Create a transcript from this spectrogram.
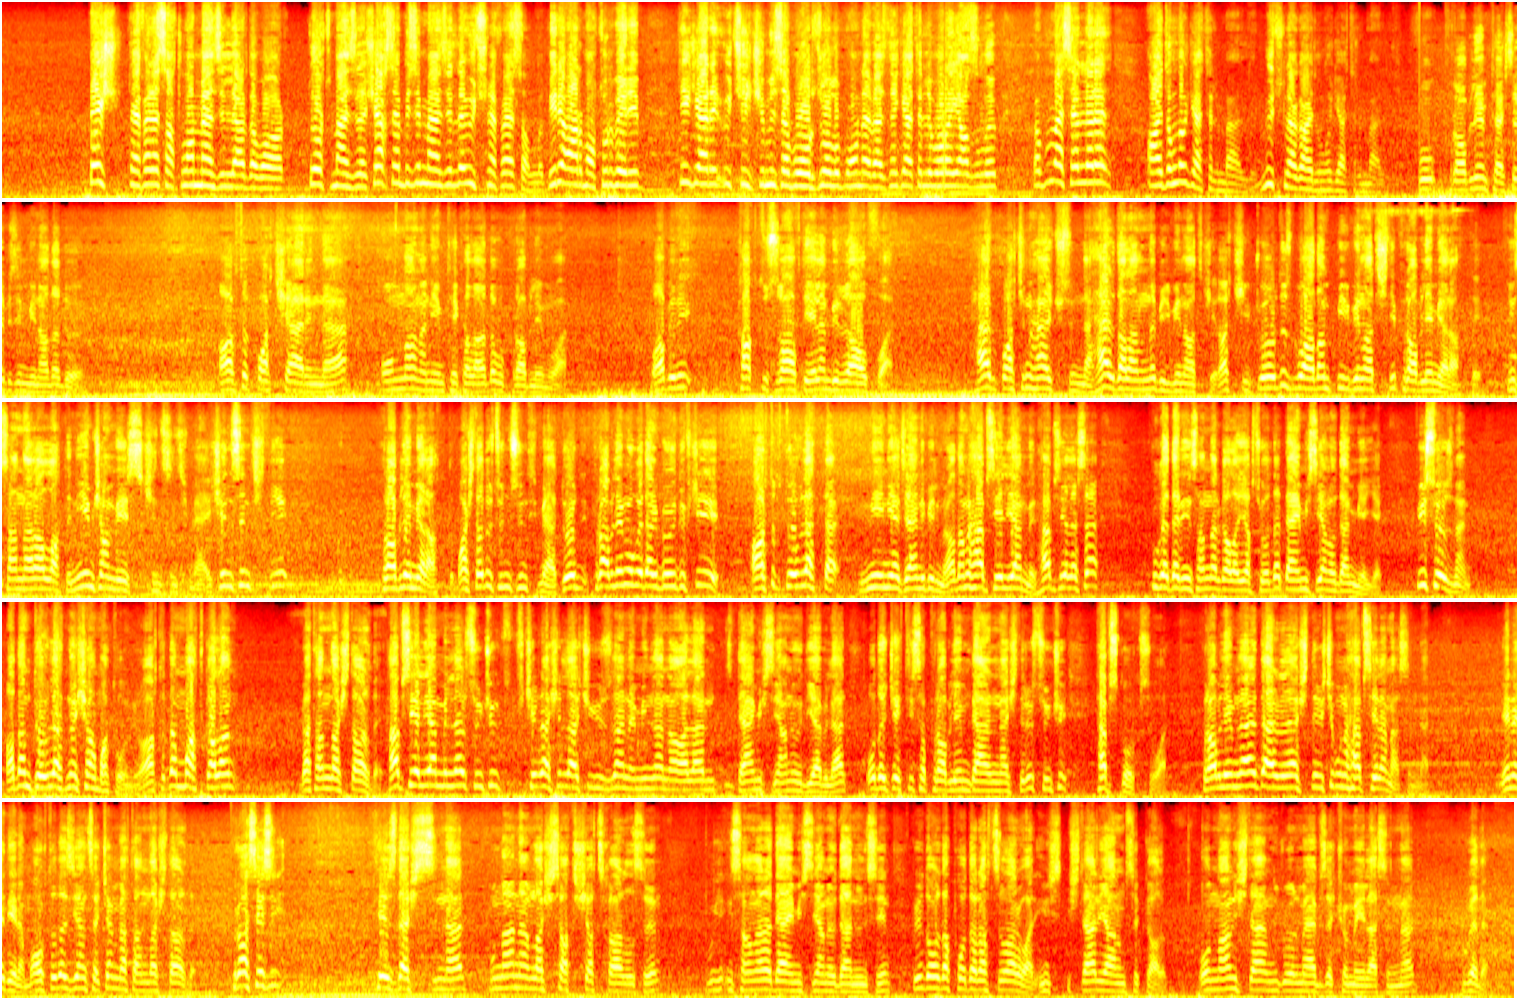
5 nəfərə satılan mənzillər də var. 4 mənzilə. Şəxsən bizim mənzildə 3 nəfər satılıb. Biri armatur verib, digəri 3 il kiminsə borcu olub, onun əvəzinə gətirilib, ora yazılıb. Və bu məsələlərə aydınlıq gətirilməlidir. Mütləq aydınlıq gətirilməlidir. Bu problem təkcə bizim binada deyil. Artıq Bakı şəhərində onlarla MTK-larda bu problem var. Və biri Kaktus Rauf deyilən bir Rauf var. Hər Bakının hər küçündə, hər dalanında bir bina tikir. Gördünüz bu adam bir bina tikdi, problem yaratdı. İnsanlara Allahdır, niyə imkan verirsiniz ikincisini tikməyə? İkincisini tikdi, problem yaratdı. Başladı üçüncüsünü tikməyə. Dörd, problemi o qədər böyüdüb ki, artıq dövlət də nə edəcəyini bilmir. Adamı həbs eləyənmir. Həbs eləsə bu qədər insanlar qalacaq yolda, dəymiş ziyan ödənməyəcək. Bir sözlə adam dövlətlə şahmat oynayır. Artıq da mat qalan vətəndaşlardır. Həbs eləyənmirlər çünki fikirləşirlər ki, yüzlərlə, minlərlə ailələrin dəymiş ziyanı ödəyə bilər. O da getdikcə problemi dərinləşdirir çünki həbs qorxusu var. Problemləri dərinləşdirir ki, bunu həbs eləməsinlər. Yenə deyirəm, ortada ziyan çəkən vətəndaşlardır. Prosesi tezləşsinlər, bunların əmlakı satışa çıxarılsın, bu insanlara dəymiş ziyan ödənilsin. Bir də orada podaratçılar var, iş- işləri yarımçıq qalıb. Onların işlərini görməyə bizə kömək eləsinlər. Bu qədər.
